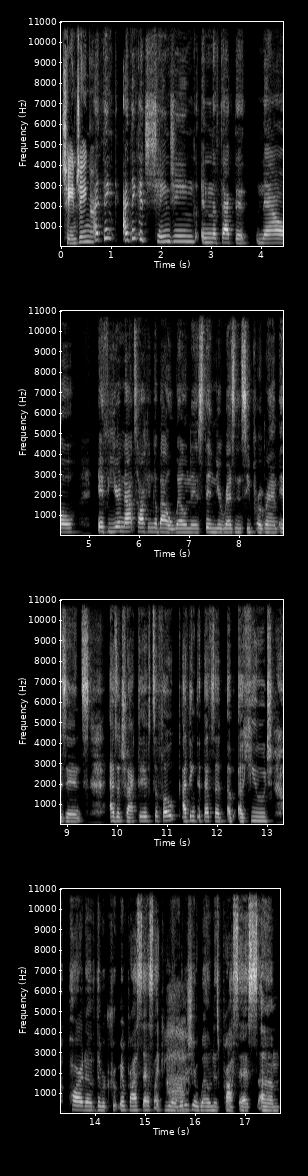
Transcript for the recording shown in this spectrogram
changing? I think I think it's changing in the fact that now if you're not talking about wellness, then your residency program isn't as attractive to folk. I think that that's a, a, a huge part of the recruitment process. Like, you know, what ah. is your wellness process um,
